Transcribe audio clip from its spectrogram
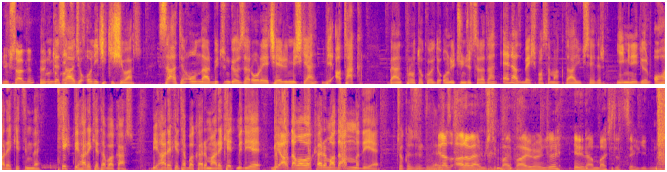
yükseldin. Önümde Protokol- sadece 12 kişi var. Zaten onlar bütün gözler oraya çevrilmişken bir atak ben protokolde 13. sıradan en az 5 basamak daha yükselirim. Yemin ediyorum o hareketimle. Tek bir harekete bakar. Bir harekete bakarım hareket mi diye. Bir adama bakarım adam mı diye. Çok özür dilerim. Biraz ara vermiştik Bay Fahir önce. Yeniden başladı sevgili dinleyiciler.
